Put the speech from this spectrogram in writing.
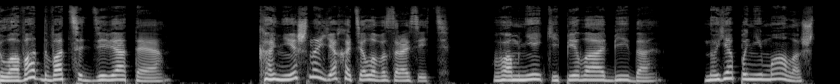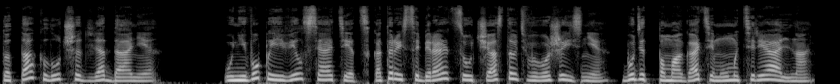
Глава двадцать девятая. Конечно, я хотела возразить. Во мне кипела обида. Но я понимала, что так лучше для Дани. У него появился отец, который собирается участвовать в его жизни, будет помогать ему материально.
